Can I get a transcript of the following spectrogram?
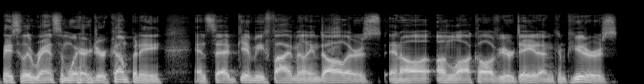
basically ransomwared your company and said, give me $5 million and I'll unlock all of your data and computers,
